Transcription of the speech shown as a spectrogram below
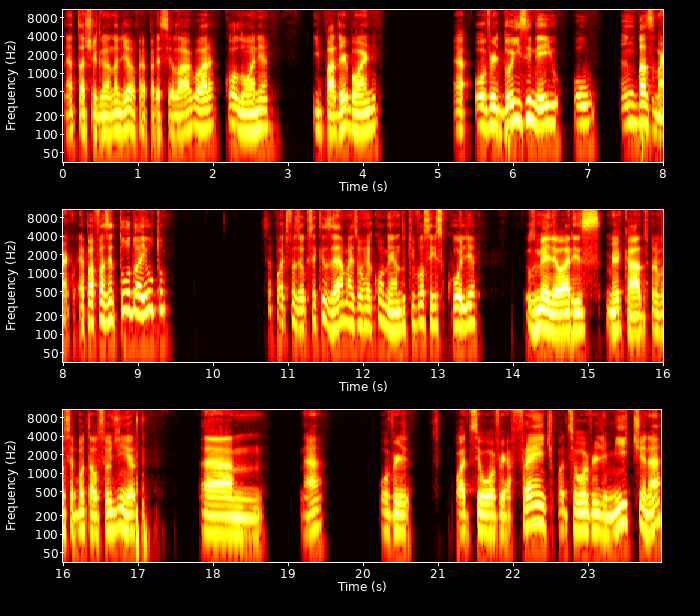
né? Tá chegando ali, ó, vai aparecer lá agora, Colônia e Paderborn. É, over 2,5 ou ambas marcam. É para fazer tudo, Ailton? Você pode fazer o que você quiser, mas eu recomendo que você escolha os melhores mercados para você botar o seu dinheiro. Um, né? Over, pode ser o over à frente, pode ser o over limite, né?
